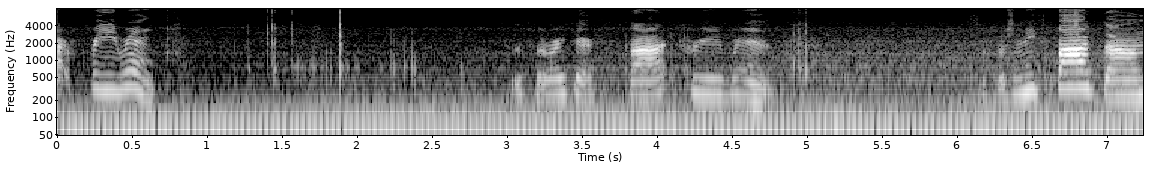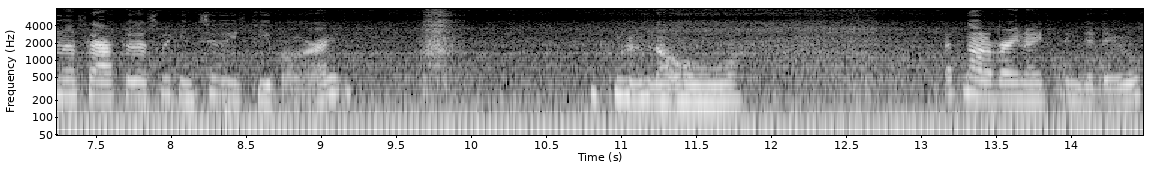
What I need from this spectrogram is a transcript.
Spot free rinse. This is right there. Spot free rinse. So if there's any spots on this after this, we can sue these people, right? no. That's not a very nice thing to do.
